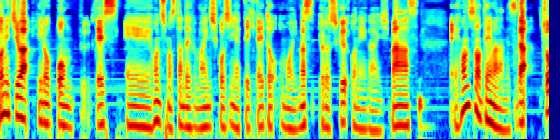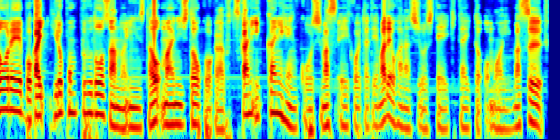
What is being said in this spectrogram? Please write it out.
こんにちは、ヒロポンプです。えー、本日もスタンド F 毎日更新やっていきたいと思います。よろしくお願いします。えー、本日のテーマなんですが、朝礼5回、ヒロポンプ不動産のインスタを毎日投稿から2日に1回に変更します。えー、こういったテーマでお話をしていきたいと思います。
